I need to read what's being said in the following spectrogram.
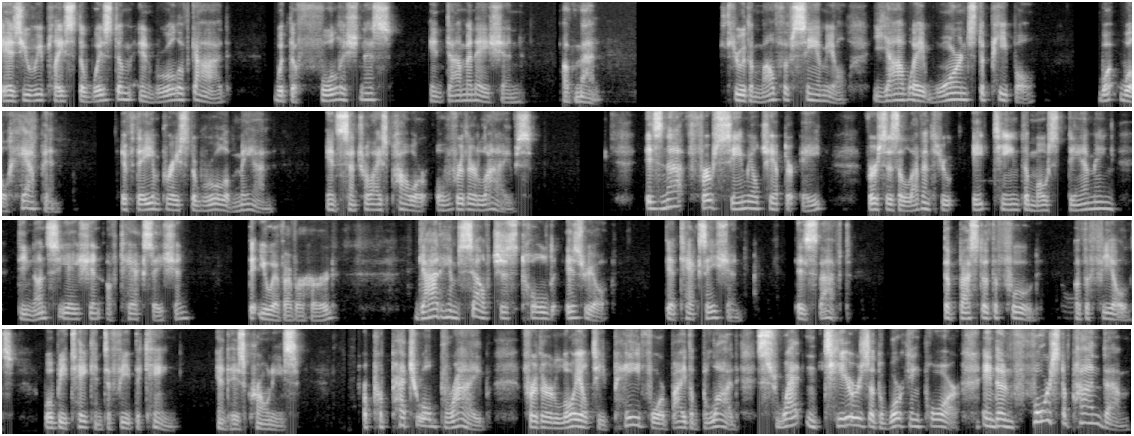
as you replace the wisdom and rule of God with the foolishness and domination of men. Through the mouth of Samuel, Yahweh warns the people what will happen if they embrace the rule of man and centralize power over their lives. Is not 1 Samuel chapter 8, verses 11 through 18 the most damning denunciation of taxation that you have ever heard? God Himself just told Israel that taxation is theft. The best of the food of the fields will be taken to feed the king and his cronies. A perpetual bribe for their loyalty paid for by the blood, sweat, and tears of the working poor, and enforced upon them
